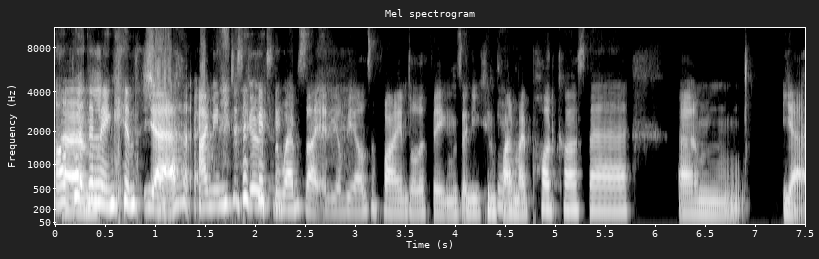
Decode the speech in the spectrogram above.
I'll put the Um, link in the yeah i mean just go to the website and you'll be able to find all the things and you can find my podcast there um yeah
